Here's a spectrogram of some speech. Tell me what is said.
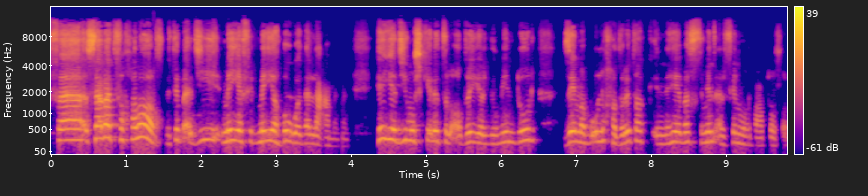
فثبت فخلاص بتبقى دي 100% هو ده اللي عمل. هي دي مشكلة القضية اليومين دول زي ما بقول لحضرتك إن هي بس من 2014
